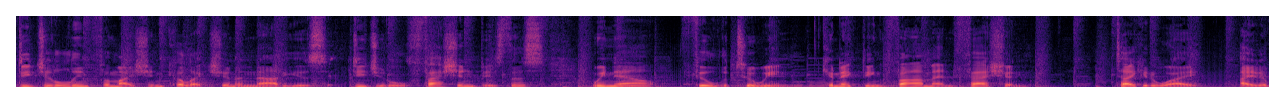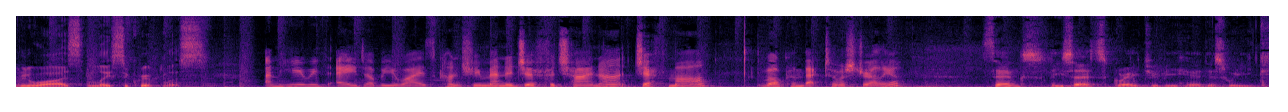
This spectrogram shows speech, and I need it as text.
digital information collection and Nadia's digital fashion business, we now fill the two in, connecting farm and fashion. Take it away, AWI's Lisa Griplas. I'm here with AWI's country manager for China, Jeff Ma. Welcome back to Australia. Thanks, Lisa. It's great to be here this week.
